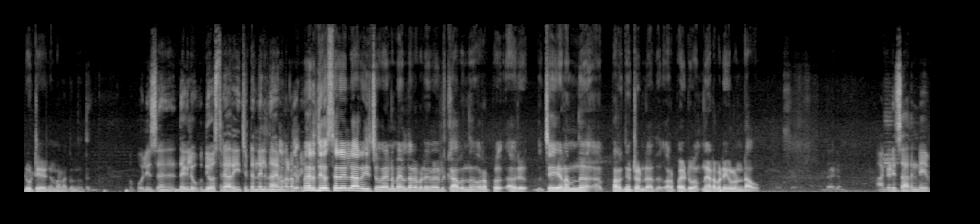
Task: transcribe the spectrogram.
ഡ്യൂട്ടി കഴിഞ്ഞ് മടങ്ങുന്നത്. പോലീസ് എന്തെങ്കിലും ഉദ്യോഗസ്ഥരെ അറിയിച്ചിട്ട് എന്തെങ്കിലും നിയമ നടപടി മേലുദ്യോഗസ്ഥരെ എല്ലാം അറിയിച്ചു. വേണ്ട മേൽ നടപടികൾ എടുക്കാമെന്ന് ഉറപ്പ് അവർ ചെയ്യണമെന്ന് പറഞ്ഞിട്ടുണ്ട്. അത് ഉറപ്പായിട്ടും നടപടികൾ ഉണ്ടാവും. എന്തായാലും ആന്റണി സാറിന്റെയും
